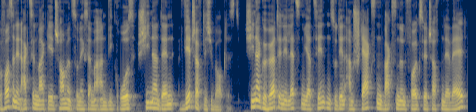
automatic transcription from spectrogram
Bevor es in den Aktienmarkt geht, schauen wir uns zunächst einmal an, wie groß China denn wirtschaftlich überhaupt ist. China gehörte in den letzten Jahrzehnten zu den am stärksten wachsenden Volkswirtschaften der Welt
